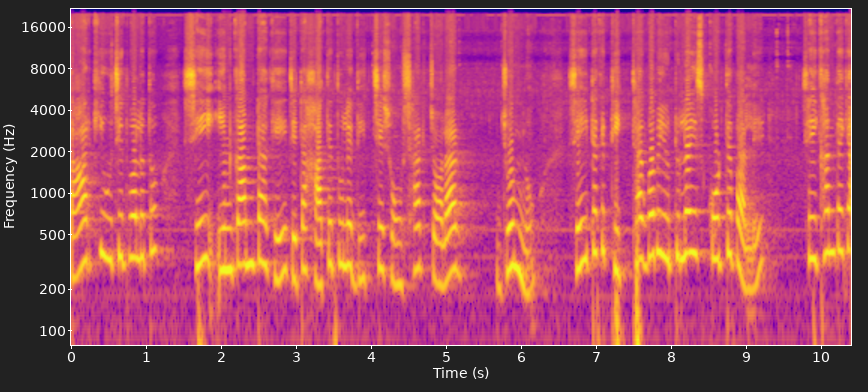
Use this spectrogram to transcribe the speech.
তার কি উচিত বলো তো সেই ইনকামটাকে যেটা হাতে তুলে দিচ্ছে সংসার চলার জন্য, সেইটাকে ঠিকঠাকভাবে ইউটিলাইজ করতে পারলে সেইখান থেকে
